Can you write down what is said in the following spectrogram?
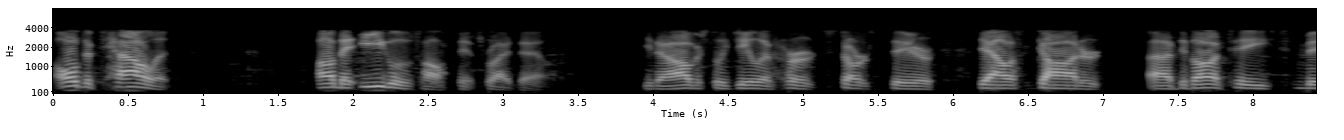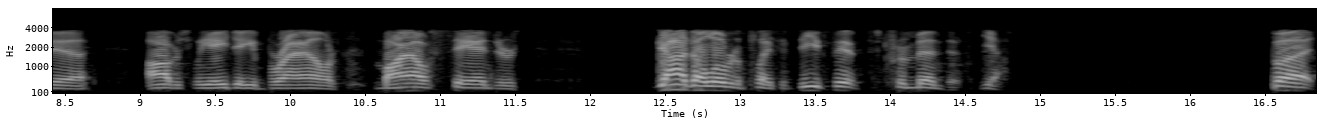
all the talent on the Eagles offense right now, you know, obviously Jalen Hurts starts there, Dallas Goedert, uh, DeVonta Smith, obviously AJ Brown, Miles Sanders, guys all over the place. The defense is tremendous. Yeah. But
